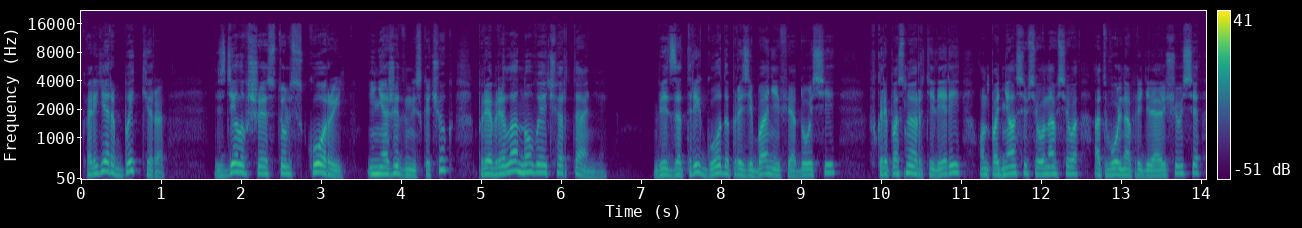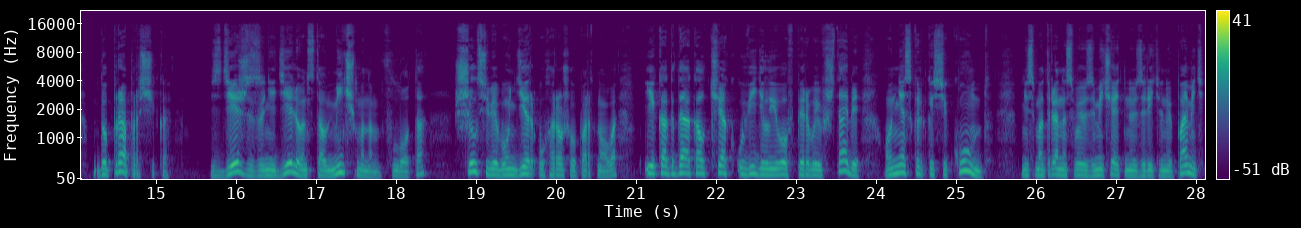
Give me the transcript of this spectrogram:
Карьера Беккера – сделавшая столь скорый и неожиданный скачок, приобрела новые очертания. Ведь за три года прозябания Феодосии в крепостной артиллерии он поднялся всего-навсего от вольно определяющегося до прапорщика. Здесь же за неделю он стал мичманом флота – сшил себе бундир у хорошего портного, и когда Колчак увидел его впервые в штабе, он несколько секунд, несмотря на свою замечательную зрительную память,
